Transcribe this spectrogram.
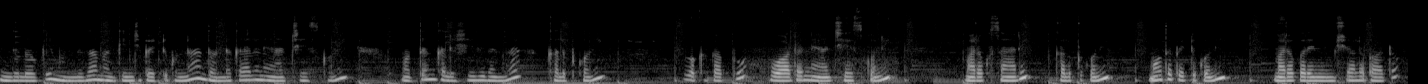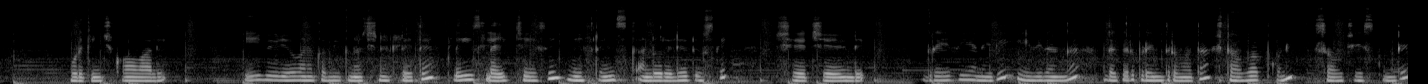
ఇందులోకి ముందుగా మగ్గించి పెట్టుకున్న దొండకాయలను యాడ్ చేసుకొని మొత్తం కలిసే విధంగా కలుపుకొని ఒక కప్పు వాటర్ని యాడ్ చేసుకొని మరొకసారి కలుపుకొని మూత పెట్టుకొని మరొక రెండు నిమిషాల పాటు ఉడికించుకోవాలి. ఈ వీడియో కనుక మీకు నచ్చినట్లయితే ప్లీజ్ లైక్ చేసి మీ ఫ్రెండ్స్ అండ్ రిలేటివ్స్కి షేర్ చేయండి. గ్రేవీ అనేది ఈ విధంగా దగ్గర పడిన తర్వాత స్టవ్ ఆపుకొని సర్వ్ చేసుకుంటే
